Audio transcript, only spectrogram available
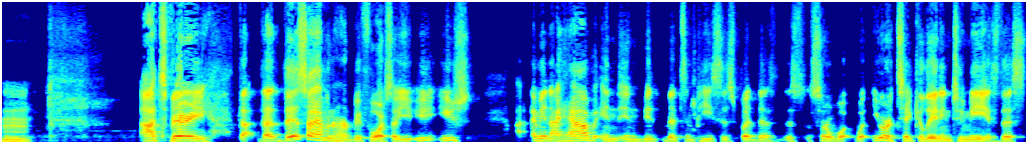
Hmm. that's very that, that this i haven't heard before. So you you, you i mean i have in in bits and pieces but this, this sort of what, what you're articulating to me is this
